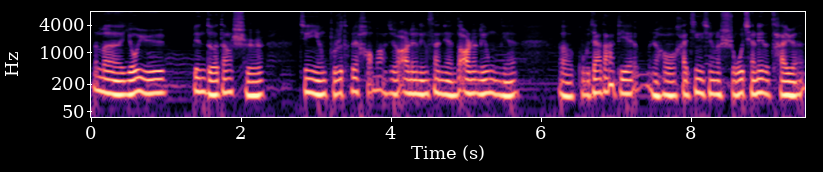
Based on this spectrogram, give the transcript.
那么由于宾得当时经营不是特别好嘛，就二零零三年到二零零五年，呃，股价大跌，然后还进行了史无前例的裁员，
